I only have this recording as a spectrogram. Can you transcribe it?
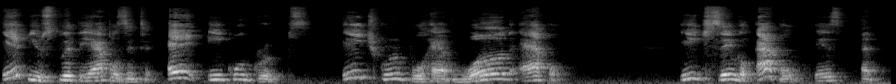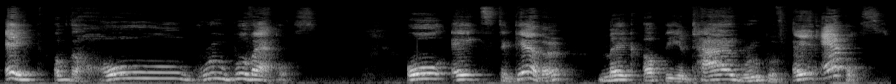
If you split the apples into eight equal groups, each group will have one apple. Each single apple is an eighth of the whole group of apples. All eights together make up the entire group of eight apples.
